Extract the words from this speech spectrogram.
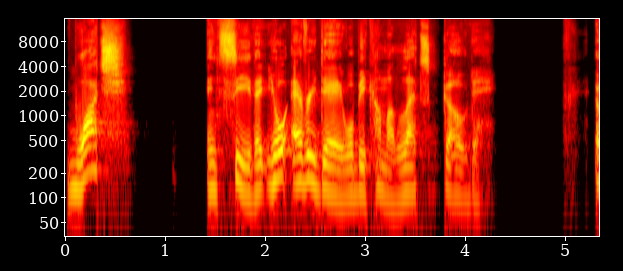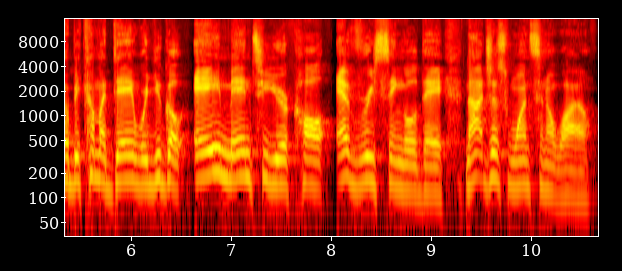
Watch and see that your every day will become a let's go day. It'll become a day where you go amen to your call every single day, not just once in a while.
